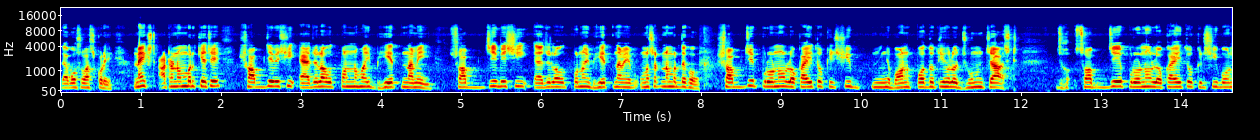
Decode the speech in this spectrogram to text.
যা বসবাস করে। নেক্সট আঠারো নম্বর কী আছে? সবচেয়ে বেশি অ্যাজোলা উৎপন্ন হয় ভিয়েতনামে। সবচেয়ে বেশি অ্যাজোলা উৎপন্ন হয় ভিয়েতনামে। উনষাট নম্বর দেখো, সবচেয়ে পুরনো লোকায়িত কৃষি বন পদ্ধতি হলো ঝুম চাষ। সবচেয়ে পুরনো লোকায়িত কৃষি বন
